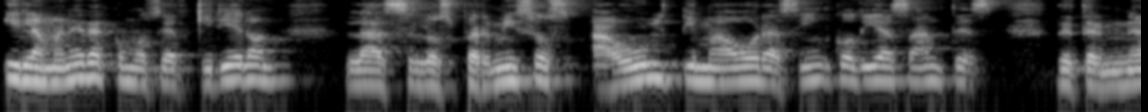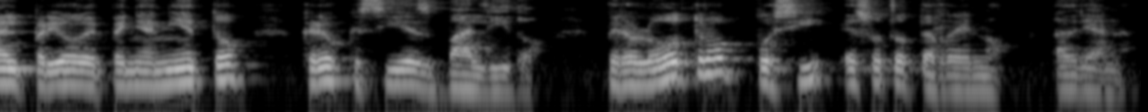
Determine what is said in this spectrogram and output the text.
y la manera como se adquirieron las, los permisos a última hora, cinco días antes de terminar el periodo de Peña Nieto, creo que sí es válido. Pero lo otro, pues sí, es otro terreno, Adriana.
